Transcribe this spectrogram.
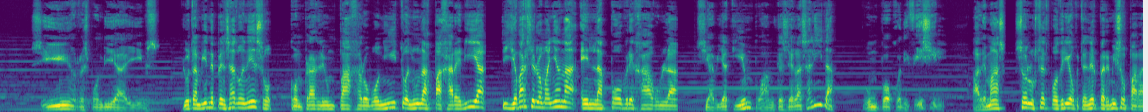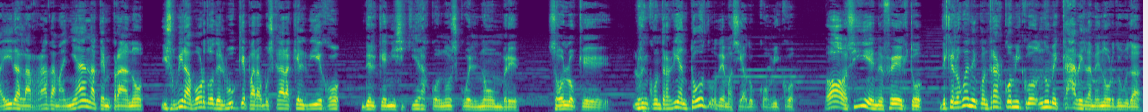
Sí, respondía Ives. Yo también he pensado en eso, comprarle un pájaro bonito en una pajarería y llevárselo mañana en la pobre jaula si había tiempo antes de la salida. Un poco difícil. Además, solo usted podría obtener permiso para ir a la rada mañana temprano y subir a bordo del buque para buscar a aquel viejo del que ni siquiera conozco el nombre, solo que lo encontrarían todo demasiado cómico. Oh, sí, en efecto, de que lo van a encontrar cómico no me cabe la menor duda.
